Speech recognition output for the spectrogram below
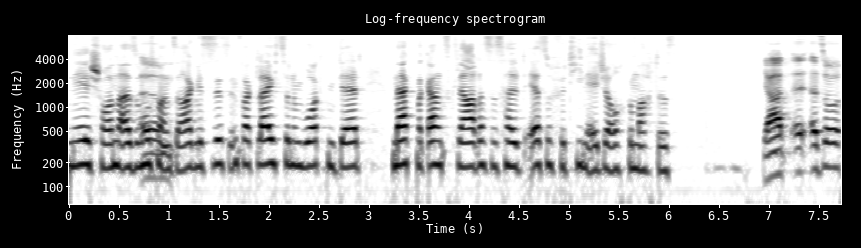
Nee, schon, also muss Ähm, man sagen, es ist jetzt im Vergleich zu einem Walking Dead, merkt man ganz klar, dass es halt eher so für Teenager auch gemacht ist. Ja, äh, also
